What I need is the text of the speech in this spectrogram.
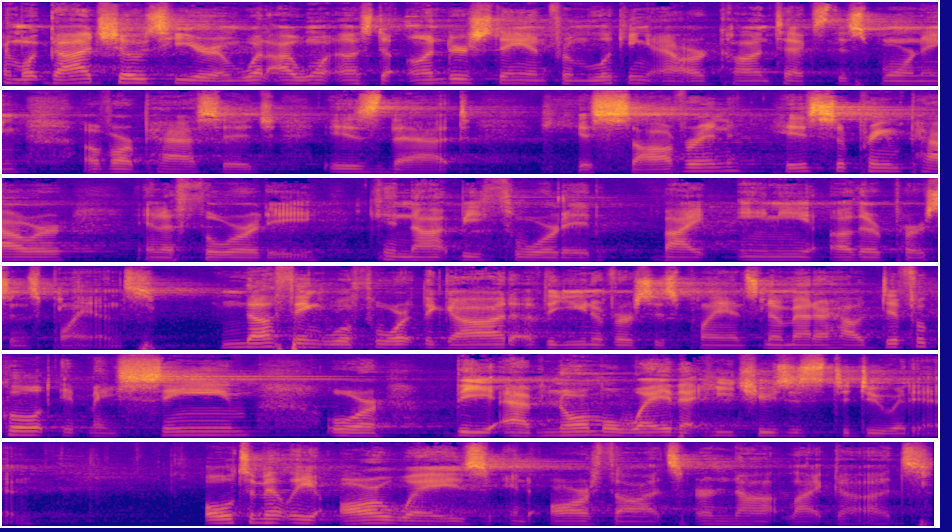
And what God shows here, and what I want us to understand from looking at our context this morning of our passage, is that He is sovereign, His supreme power and authority cannot be thwarted by any other person's plans. Nothing will thwart the God of the universe's plans, no matter how difficult it may seem or the abnormal way that He chooses to do it in. Ultimately, our ways and our thoughts are not like God's.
